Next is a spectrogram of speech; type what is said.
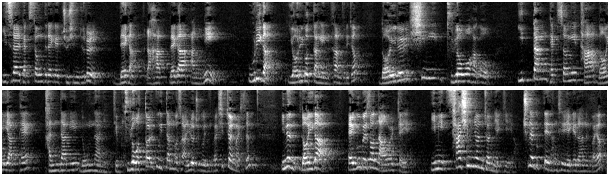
이스라엘 백성들에게 주신 줄을 내가 라합 내가 아노니 우리가 여리고 땅에 있는 사람들이죠. 너희를 심히 두려워하고 이 땅 백성이 다 너희 앞에 간담이 농난이 지금 두려워 떨고 있다는 것을 알려주고 있는 거예요. 10절 말씀. 이는 너희가 애굽에서 나올 때에 이미 40년 전 얘기예요. 출애굽 때 당시 얘기를 하는 거예요.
